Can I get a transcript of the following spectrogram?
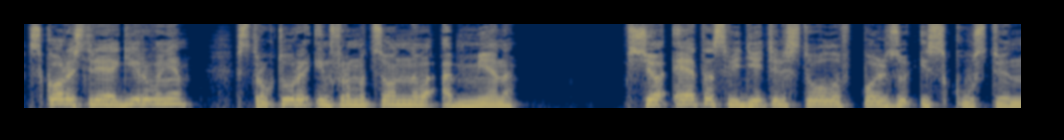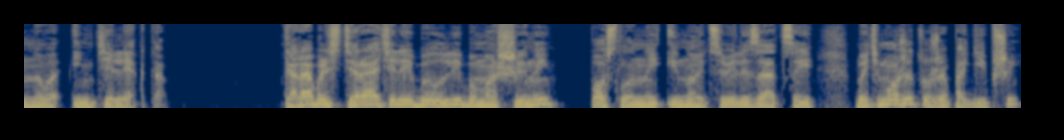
Скорость реагирования, структура информационного обмена — все это свидетельствовало в пользу искусственного интеллекта. Корабль стирателей был либо машиной, посланной иной цивилизацией, быть может, уже погибшей,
